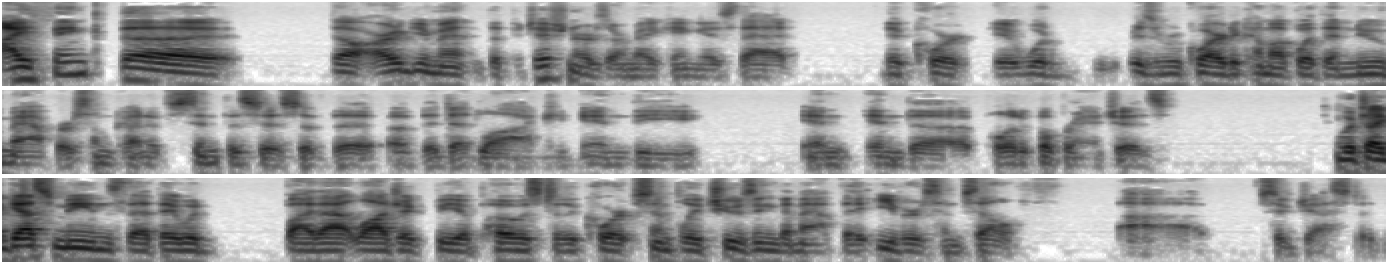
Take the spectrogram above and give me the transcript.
I think the the argument the petitioners are making is that the court it would is required to come up with a new map or some kind of synthesis of the of the deadlock in the in in the political branches, which I guess means that they would, by that logic, be opposed to the court simply choosing the map that Evers himself uh, suggested.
